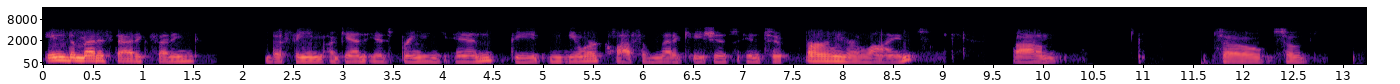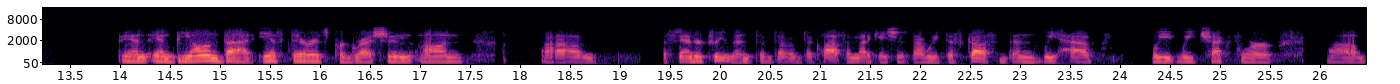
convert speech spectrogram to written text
in the metastatic setting, the theme again is bringing in the newer class of medications into earlier lines. Um, so, and and beyond that, if there is progression on um, the standard treatment, the, the class of medications that we discussed, then we have we we check for um,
